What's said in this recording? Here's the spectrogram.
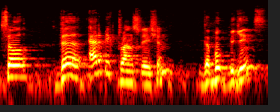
So, the Arabic translation, the book begins.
